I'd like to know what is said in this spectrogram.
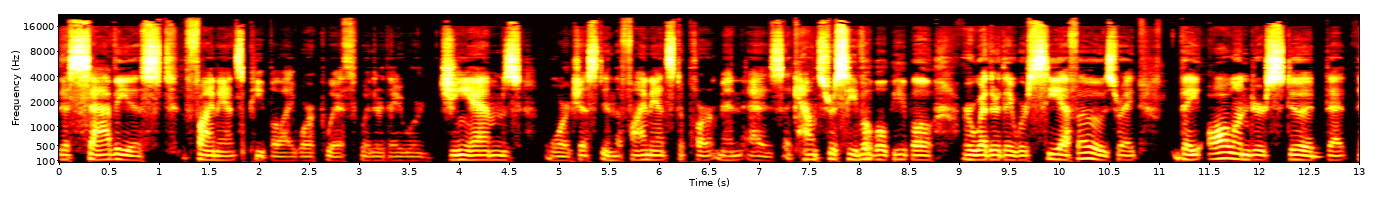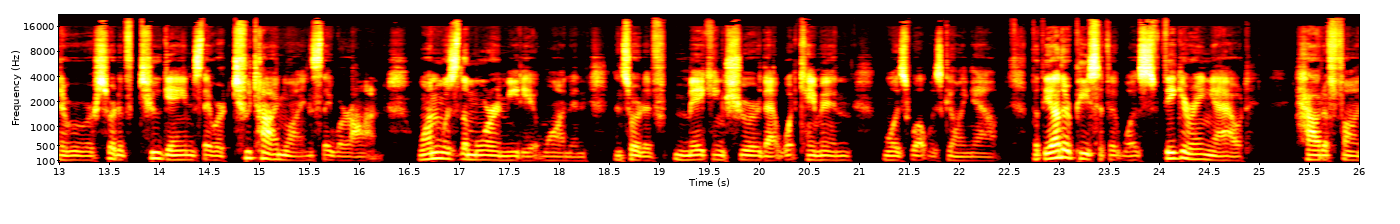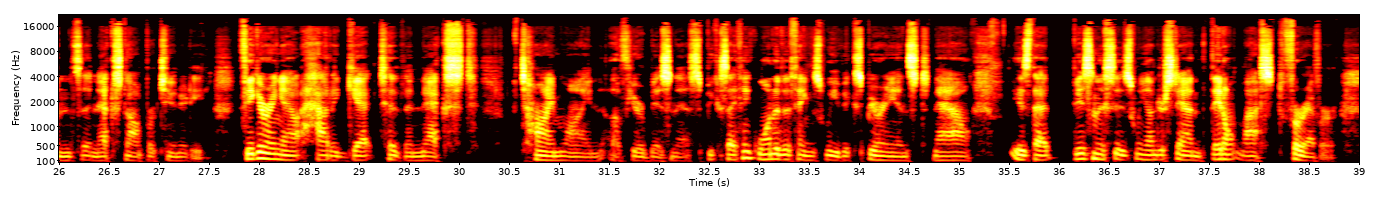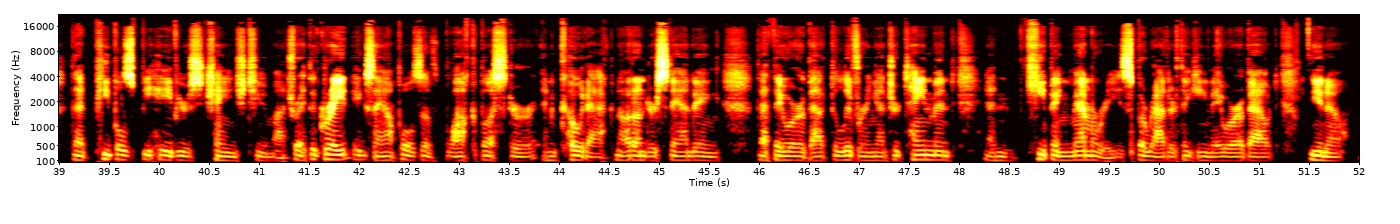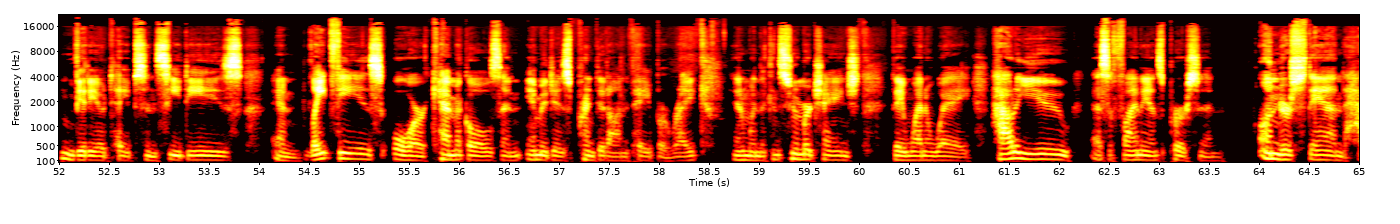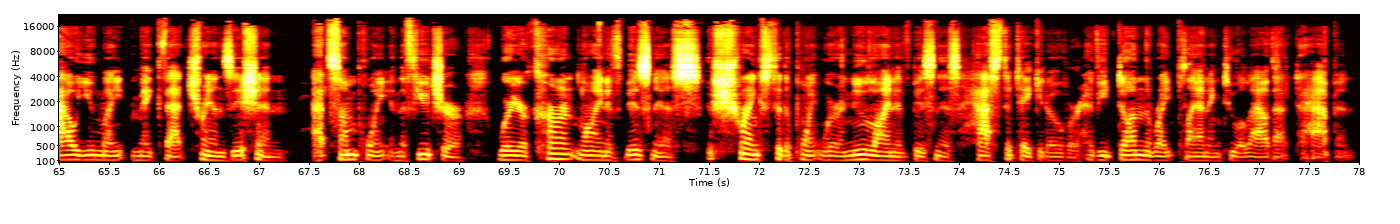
the savviest finance people I worked with, whether they were GMs or just in the finance department as accounts receivable people, or whether they were CFOs, right? They all understood that there were sort of two games, there were two timelines they were on. One was the more immediate one, and, and sort of making sure that what came in was what was going out. But the other piece of it was figuring out how to fund the next opportunity, figuring out how to get to the next timeline of your business. Because I think one of the things we've experienced now is that businesses, we understand they don't last forever, that people's behaviors change too much, right? The great examples of Blockbuster and Kodak not understanding that they were about delivering entertainment and keeping memories, but rather thinking they were about, you know, videotapes and CDs and late fees or chemicals and images printed on paper, right? And when the consumer changed, they went away. How do you, as a finance person, understand how you might make that transition at some point in the future where your current line of business shrinks to the point where a new line of business has to take it over? Have you done the right planning to allow that to happen?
